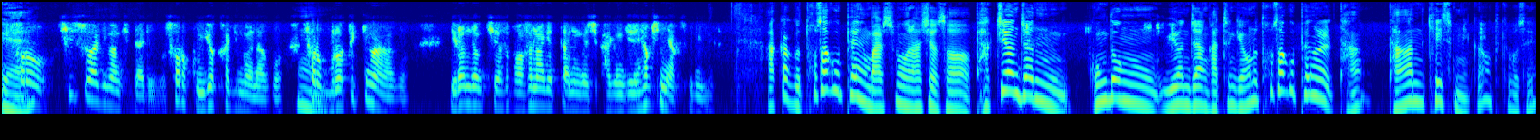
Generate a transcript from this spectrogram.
예. 서로 실수하기만 기다리고 서로 공격하기만 하고 음. 서로 물어뜯기만 하고 이런 정치에서 벗어나겠다는 것이 박용진의 혁신 약속입니다. 아까 그 토사구팽 말씀을 하셔서 박지원 전 공동위원장 같은 경우는 토사구팽을 당, 당한 케이스입니까? 어떻게 보세요?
